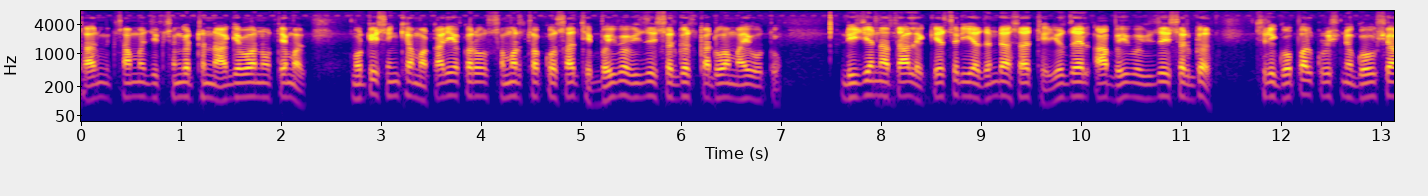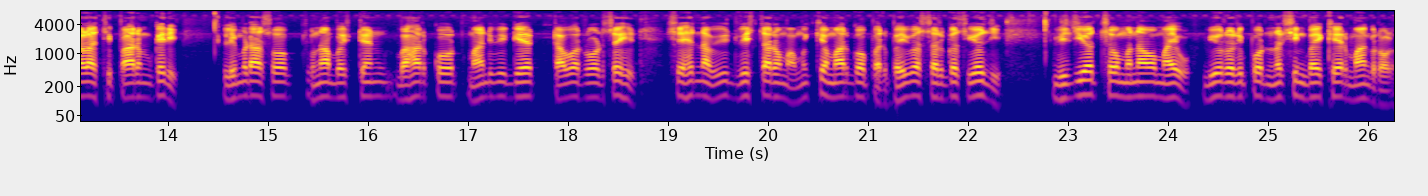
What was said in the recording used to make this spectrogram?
ધાર્મિક સામાજિક સંગઠનના આગેવાનો તેમજ મોટી સંખ્યામાં કાર્યકરો સમર્થકો સાથે ભવ્ય વિજય સરઘસ કાઢવામાં આવ્યો હતો. ડીજેના તાલે કેસરિયા ઝંડા સાથે યોજાયેલ આ ભવ્ય વિજય સરઘસ શ્રી ગોપાલકૃષ્ણ ગૌશાળાથી પ્રારંભ કરી લીમડા ચોક જૂના bus stand Baharkot Mandvi gate tower road સહિત શહેરના વિવિધ વિસ્તારોમાં મુખ્ય માર્ગો પર ભવ્ય સરઘસ યોજી વિજયોત્સવ મનાવવામાં આવ્યો. Bureau report Narsinhbhai Kher Mangrol.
